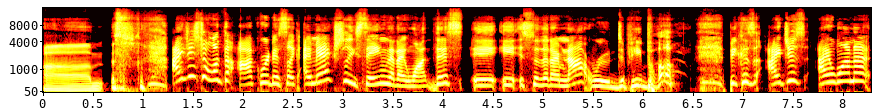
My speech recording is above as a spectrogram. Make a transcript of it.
Um, I just don't want the awkwardness. Like I'm actually saying that I want this i- i- so that I'm not rude to people, because I just I want to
